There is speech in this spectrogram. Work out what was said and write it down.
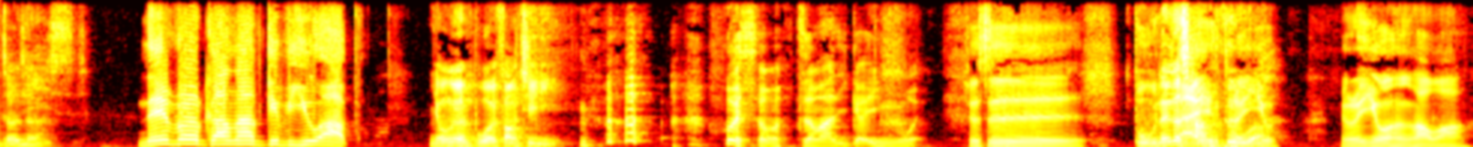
真的。Never gonna give you up。永远不会放弃你。为什么这么一个英文？就是补那个长度啊。有人英文很好吗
